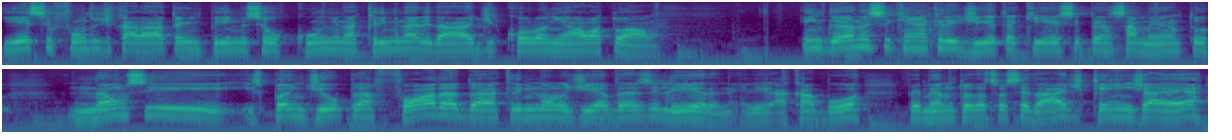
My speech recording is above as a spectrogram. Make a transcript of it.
e esse fundo de caráter imprime seu cunho na criminalidade colonial atual. Engana-se quem acredita que esse pensamento não se expandiu para fora da criminologia brasileira. Né? Ele acabou permeando toda a sociedade. Quem já é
